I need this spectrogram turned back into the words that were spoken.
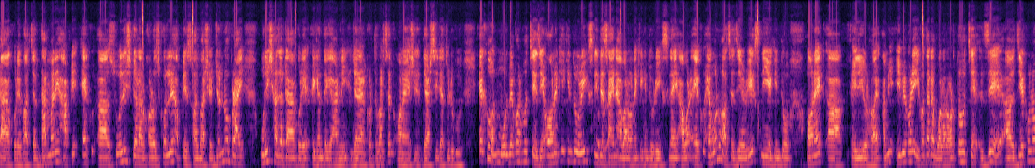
টাকা করে পাচ্ছেন। তার মানে আপনি এক চল্লিশ ডলার খরচ করলে আপনি ছয় মাসের জন্য প্রায় উনিশ হাজার টাকা করে এখান থেকে আর্নিং জেনারেট করতে পারছেন অনায়াসে। দ্যাটস এতটুকু। এখন মূল ব্যাপার হচ্ছে যে অনেকে কিন্তু রিস্ক নিতে চায় না, আবার অনেকে কিন্তু রিস্ক নেয়। আবার এমনও আছে যে রিস্ক নিয়ে কিন্তু অনেক ফেলিওর হয়। আমি এই ব্যাপারে এই কথাটা বলার অর্থ হচ্ছে যে যে কোনো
